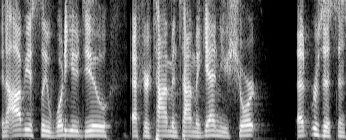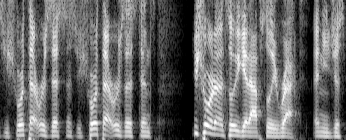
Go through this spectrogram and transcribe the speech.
And obviously, what do you do after time and time again? You short that resistance, you short that resistance, you short that resistance you short it until you get absolutely wrecked and you just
